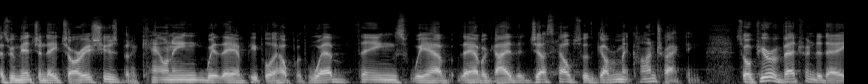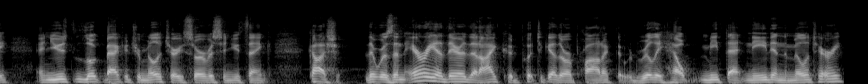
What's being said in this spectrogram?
as we mentioned, HR issues, but accounting. they have people that help with web things. We have they have a guy that just helps with government contracting. So if you're a veteran today and you look back at your military service and you think, gosh, there was an area there that I could put together a product that would really help meet that need in the military,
